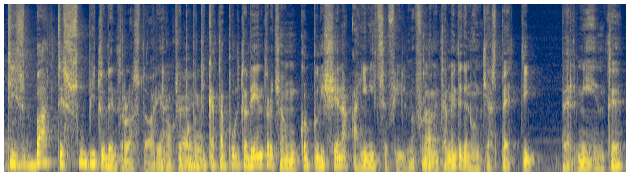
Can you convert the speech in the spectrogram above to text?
ti sbatte subito dentro la storia, Ok. cioè proprio ti catapulta dentro, c'è un colpo di scena a inizio film, fondamentalmente che non ti aspetti per niente.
